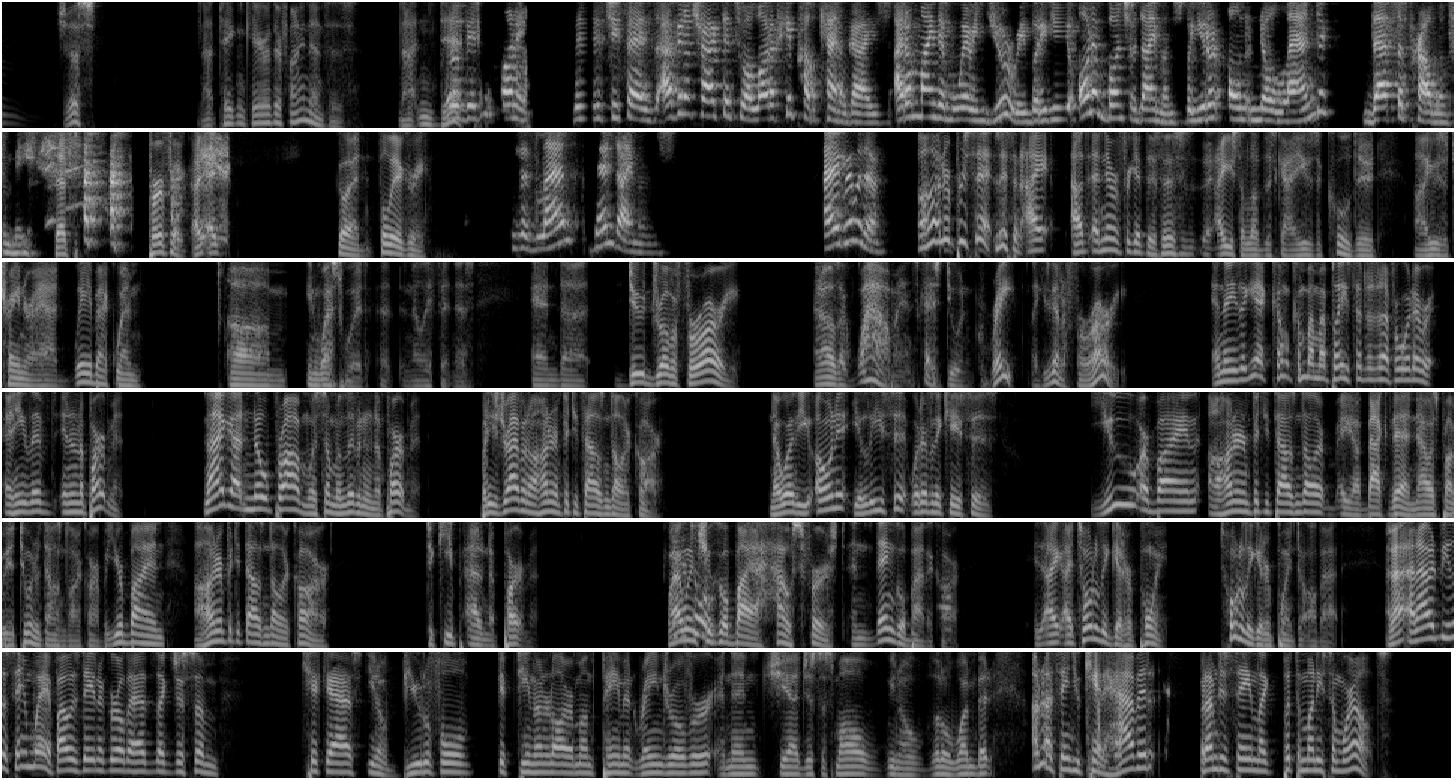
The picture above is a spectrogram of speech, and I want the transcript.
just not taking care of their finances, not in Look, debt. this is funny. This is, she says, I've been attracted to a lot of hip hop kind of guys. I don't mind them wearing jewelry, but if you own a bunch of diamonds, but you don't own no land, that's a problem for me. That's perfect. I, I go ahead. Fully agree. He says, land, then diamonds. I agree with her. Hundred percent. Listen, I I I never forget this. This is I used to love this guy. He was a cool dude. Uh, he was a trainer I had way back when, um, in Westwood at an LA Fitness, and uh, dude drove a Ferrari, and I was like, wow, man, this guy's doing great. Like he's got a Ferrari, and then he's like, yeah, come come by my place, da da da, for whatever. And he lived in an apartment. Now I got no problem with someone living in an apartment, but he's driving a hundred fifty thousand dollar car. Now, whether you own it, you lease it, whatever the case is, you are buying a hundred and fifty thousand dollar. Eh, uh, back then, now it's probably a two hundred thousand dollar car, but you're buying a hundred fifty thousand dollar car to keep at an apartment. Why It's wouldn't you go buy a house first and then go buy the car? I, I totally get her point. Totally get her point to all that. And I, and I would be the same way if I was dating a girl that had like just some kick ass, you know, beautiful fifteen hundred dollar a month payment Range Rover, and then she had just a small, you know, little one bed. I'm not saying you can't have it, but I'm just saying like put the money somewhere else.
